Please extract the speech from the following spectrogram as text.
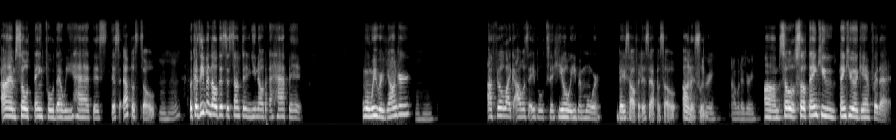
I am so thankful that we had this this episode mm-hmm. because even though this is something you know that happened when we were younger, mm-hmm. I feel like I was able to heal even more based yeah. off of this episode. Honestly, I would agree. I would agree. Um. So so thank you thank you again for that.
